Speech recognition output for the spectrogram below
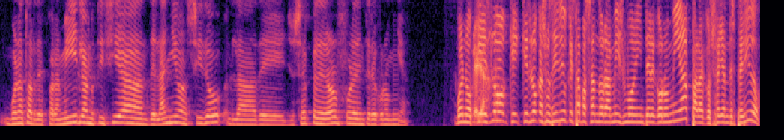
buenas tardes. Para mí la noticia del año ha sido la de Josep Pedrerol fuera de Intereconomía. Bueno, ¿qué es, lo, qué, es lo que ha sucedido? ¿Qué está pasando ahora mismo en Intereconomía para que os hayan despedido?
